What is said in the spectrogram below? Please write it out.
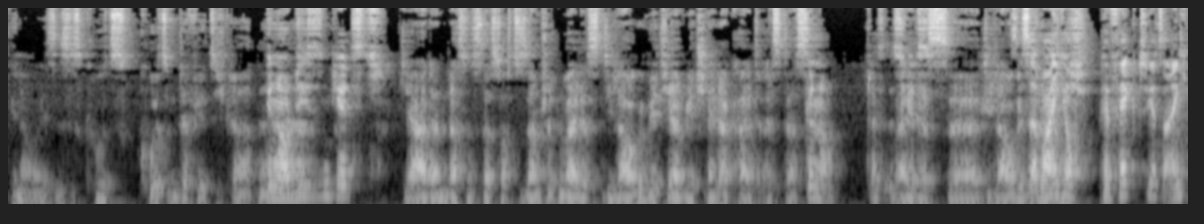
Genau, jetzt ist es kurz kurz unter 40 Grad. Ne? Genau, die sind jetzt, Ja, dann lass uns das doch zusammenschütten, weil das die Lauge wird ja wird schneller kalt als das. genau, das ist Weil jetzt. das äh, die Lauge Das ist aber eigentlich auch perfekt jetzt eigentlich.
